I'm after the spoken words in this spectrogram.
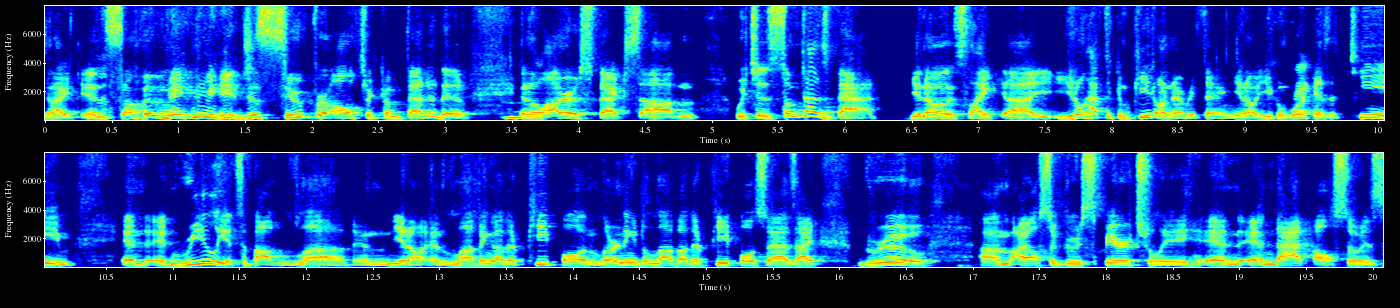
Like, and so it made me just super ultra competitive in a lot of respects, um, which is sometimes bad. You know, it's like uh, you don't have to compete on everything. You know, you can work as a team, and and really, it's about love and you know, and loving other people and learning to love other people. So as I grew, um, I also grew spiritually, and and that also is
